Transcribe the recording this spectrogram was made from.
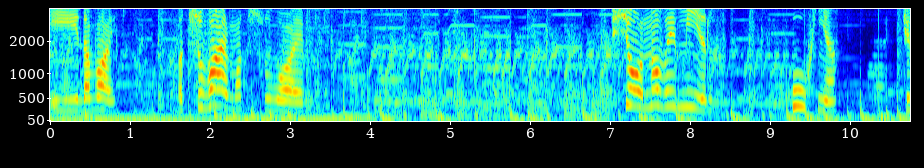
І давай. Отсуваємо, отсуваємо. Все, новий мір. Кухня. Чи?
